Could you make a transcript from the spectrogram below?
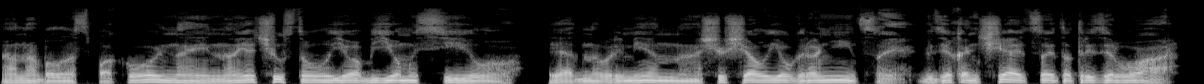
Она была спокойной, но я чувствовал ее объем и силу. И одновременно ощущал ее границы, где кончается этот резервуар.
